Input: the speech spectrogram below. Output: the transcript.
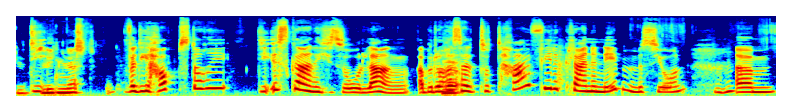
Die- liegen lässt. Weil die Hauptstory, die ist gar nicht so lang. Aber du hast Ja. halt total viele kleine Nebenmissionen. Mhm. Ähm,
